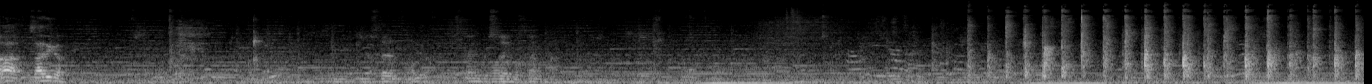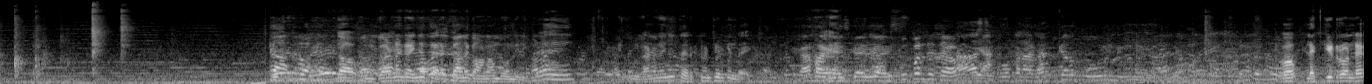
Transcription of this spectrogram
ആ സാധിക്കാം ഉദ്ഘാടനം കഴിഞ്ഞ തിരക്കാണ് കാണാൻ പോകുന്നില്ല ഉദ്ഘാടനം കഴിഞ്ഞ് തിരക്ക് കാണിച്ചു കൊടുക്കണ്ടേ അപ്പൊ ലക്കി ഡ്രോന്റെ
